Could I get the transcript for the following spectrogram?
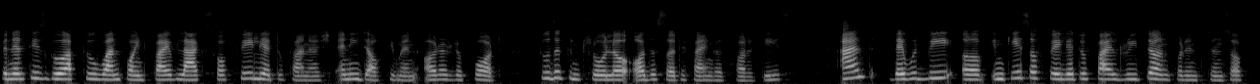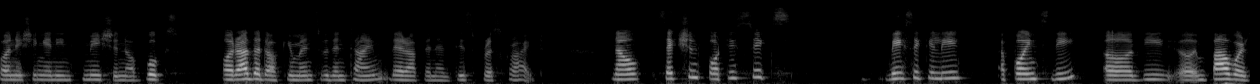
Penalties go up to 1.5 lakhs for failure to furnish any document or a report to the controller or the certifying authorities and there would be uh, in case of failure to file return for instance or furnishing any information or books or other documents within time there are penalties prescribed. Now section 46 basically appoints the uh, the uh, empowers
